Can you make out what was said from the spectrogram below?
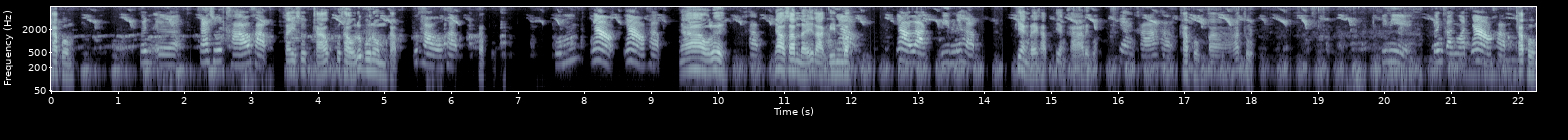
ครับผม เพื่อนเออใส่ชุดขาวครับ ใส่สุดขาวผู้เฒ่าหรือผู้หนมครับ ผู้เฒ่าครับ ครับผมผมเงาเงาครับ ยาวเลยครับยาวซ้ำไหนหลากดินบ่เงาหลักดินเลยครับเพียงใดครับ เพียงขาเลยบ่เพียงขาครับ ครับผมป้าดถูกที่นี่เป็นกระนวดเงาครับ ครับผม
